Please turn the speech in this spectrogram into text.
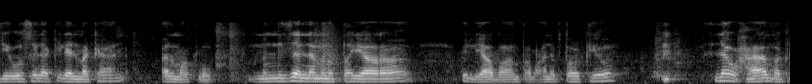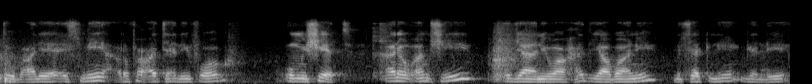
ليوصلك إلى المكان المطلوب. من نزلنا من الطيارة باليابان طبعا بطوكيو. لوحة مكتوب عليها اسمي رفعتها لي فوق ومشيت. أنا وأمشي إجاني واحد ياباني مسكني قال لي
